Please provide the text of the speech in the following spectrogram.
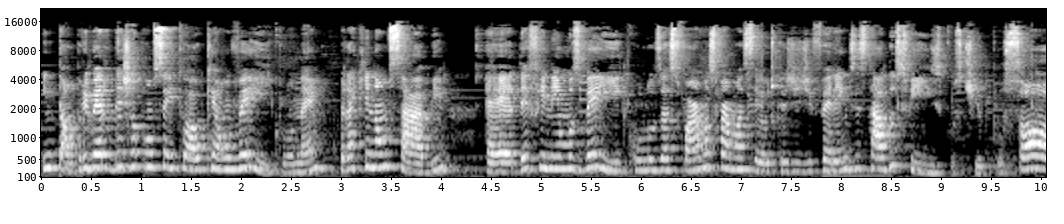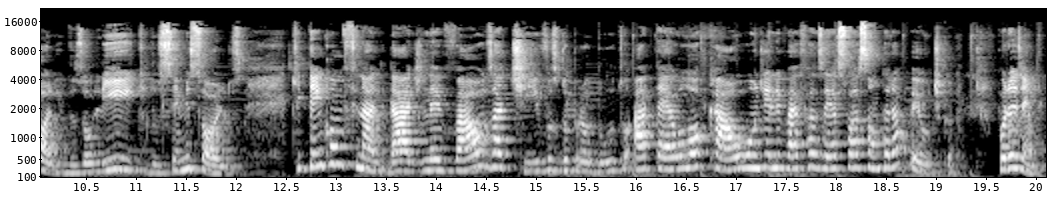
Então, primeiro deixa eu conceituar o que é um veículo, né? Para quem não sabe, é, definimos veículos, as formas farmacêuticas de diferentes estados físicos, tipo sólidos ou líquidos, semissólidos que tem como finalidade levar os ativos do produto até o local onde ele vai fazer a sua ação terapêutica. Por exemplo,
